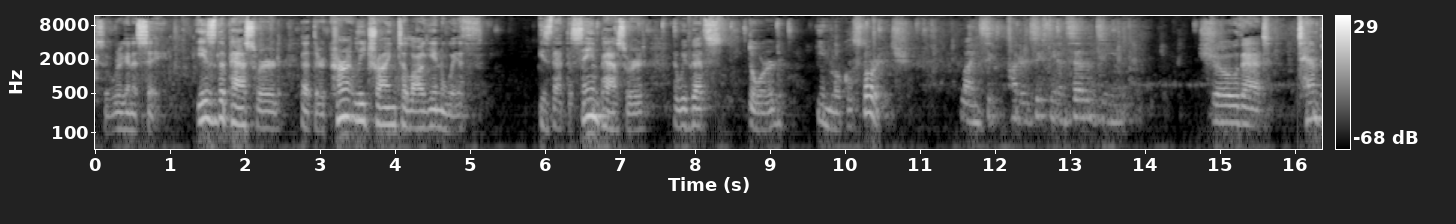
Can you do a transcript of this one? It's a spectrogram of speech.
So we're going to say, is the password that they're currently trying to log in with, is that the same password that we've got stored in local storage? Line 116 and 17 show that temp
